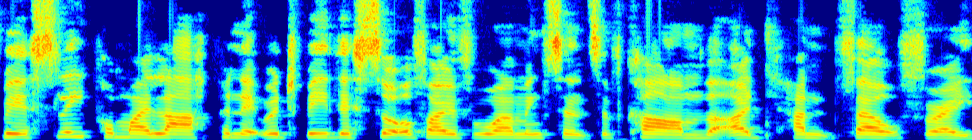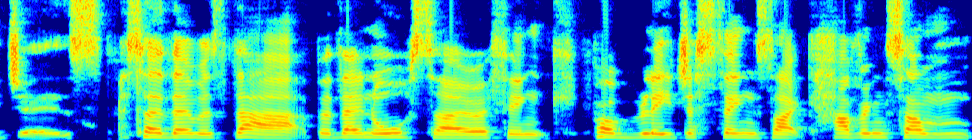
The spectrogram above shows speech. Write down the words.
be asleep on my lap and it would be this sort of overwhelming sense of calm that i had hadn't felt for ages. So there was that. But then also, I think probably just things like having some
